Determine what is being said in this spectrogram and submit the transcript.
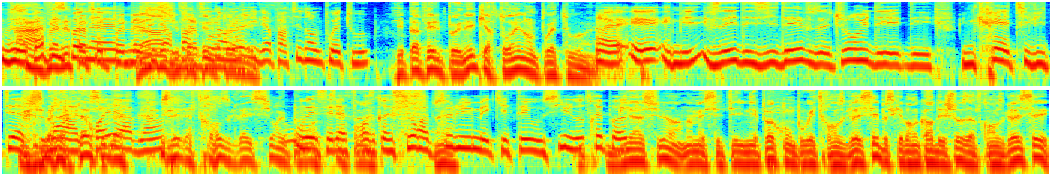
Vous n'avez Ah, pas, vous fait le poney. poney, il, non, est le dans le, poney. il est reparti dans le Poitou. J'ai pas fait le poney qui est retourné dans le Poitou. ouais. Ouais, et, et- mais vous avez des idées, vous avez toujours eu des, des- une créativité absolument Là, c'est la- incroyable. hein. C'est la transgression. Oui, c'est la transgression absolue, mais qui était aussi une autre époque. Bien sûr, non mais c'était une époque où on pouvait transgresser parce qu'il y avait encore des choses à transgresser.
